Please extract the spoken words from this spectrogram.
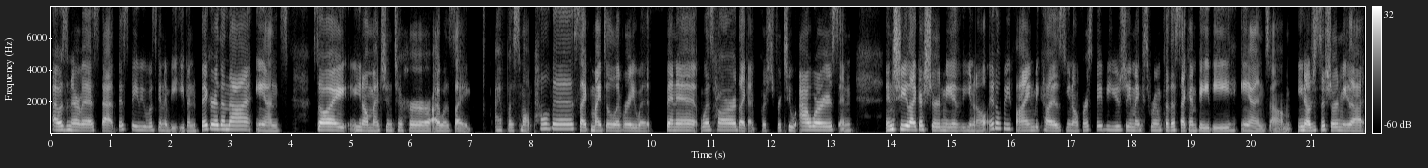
I was nervous that this baby was going to be even bigger than that. And so I, you know, mentioned to her, I was like, I have a small pelvis. Like my delivery with Bennett was hard. Like I pushed for two hours and and she like assured me, you know, it'll be fine because, you know, first baby usually makes room for the second baby. And um, you know, just assured me that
